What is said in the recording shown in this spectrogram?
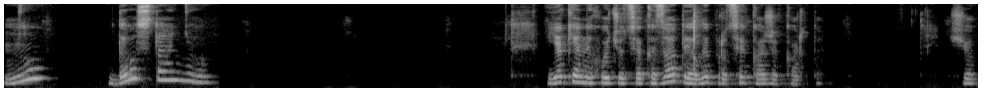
Ну, до останнього. Як я не хочу це казати, але про це каже карта. Щоб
